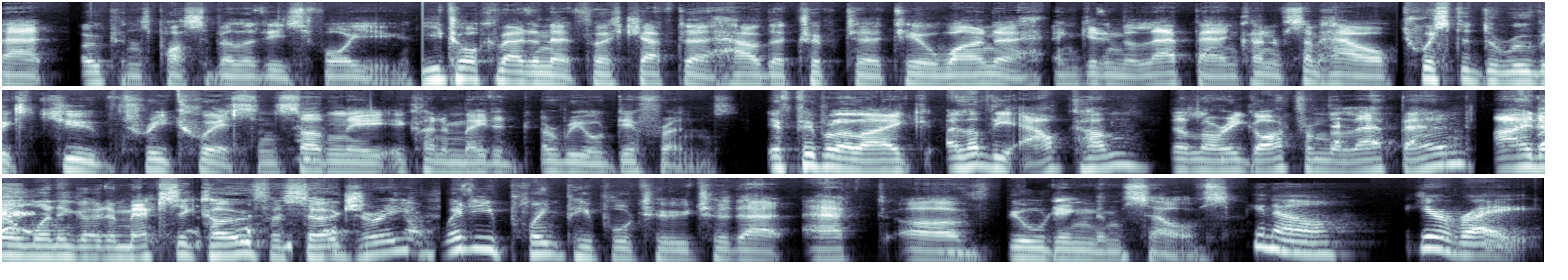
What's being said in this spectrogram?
that opens possibilities for you. You talk about in that first chapter how the trip to Tijuana and getting the lap band kind of somehow twisted the Rubik's Cube three twists and suddenly it kind of made a, a real difference. If people are like, I love the outcome that Laurie got from the lap band, I don't want to go to Mexico for surgery. Where do you point people to to that act of building themselves? You know, you're right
